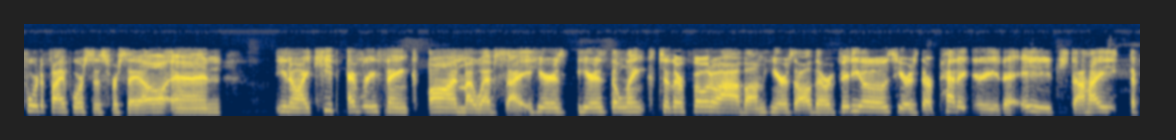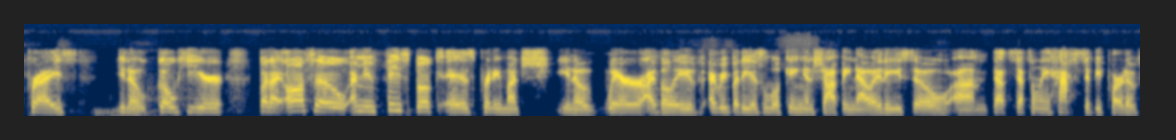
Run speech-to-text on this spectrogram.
four to five horses for sale, and you know, I keep everything on my website. Here's here's the link to their photo album. Here's all their videos. Here's their pedigree, the age, the height, the price. You know, go here. But I also, I mean, Facebook is pretty much, you know, where I believe everybody is looking and shopping nowadays. So um, that's definitely has to be part of,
